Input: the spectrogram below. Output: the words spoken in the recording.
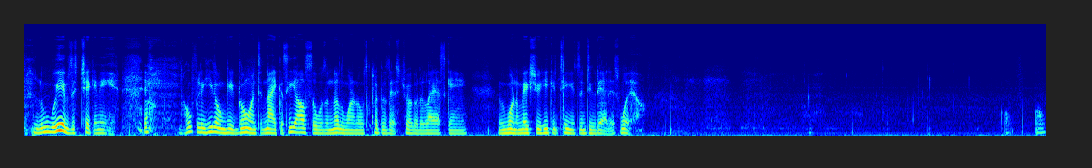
Lou Williams is checking in. Hopefully he don't get going tonight because he also was another one of those Clippers that struggled the last game. And we want to make sure he continues to do that as well. Oh.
